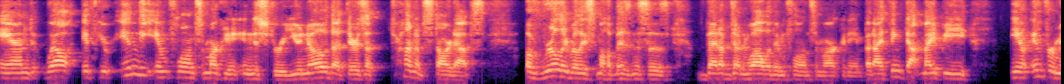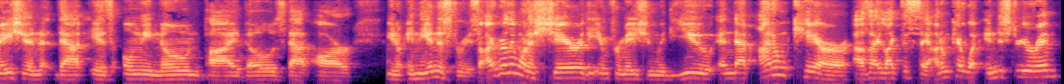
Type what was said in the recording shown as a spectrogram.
And well, if you're in the influencer marketing industry, you know that there's a ton of startups of really, really small businesses that have done well with influencer marketing. But I think that might be, you know, information that is only known by those that are, you know, in the industry. So I really want to share the information with you and that I don't care, as I like to say, I don't care what industry you're in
